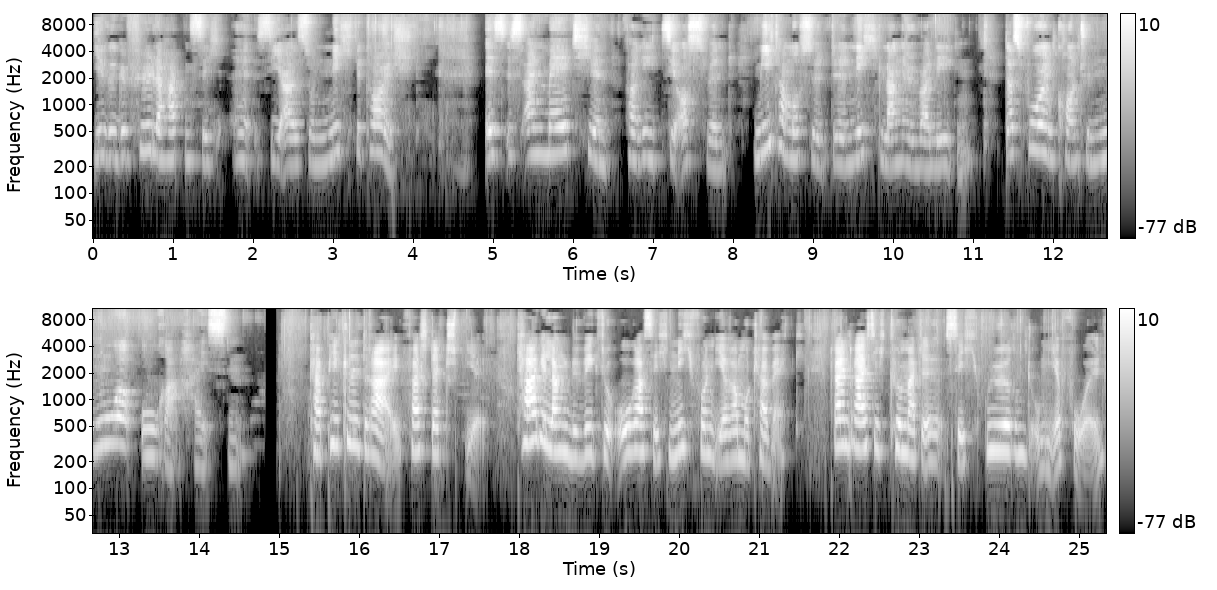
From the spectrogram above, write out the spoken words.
Ihre Gefühle hatten sich äh, sie also nicht getäuscht. Es ist ein Mädchen, verriet sie Oswind. Mika musste nicht lange überlegen. Das Fohlen konnte nur Ora heißen. Kapitel 3 Versteckspiel Tagelang bewegte Ora sich nicht von ihrer Mutter weg. 33 kümmerte sich rührend um ihr Fohlen.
